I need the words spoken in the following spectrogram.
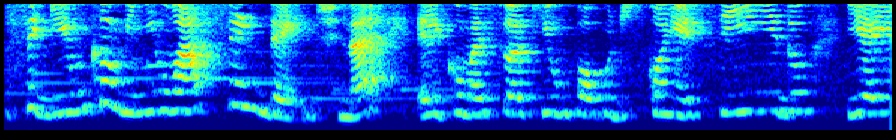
seguir um caminho ascendente, né? Ele começou aqui um pouco desconhecido e aí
